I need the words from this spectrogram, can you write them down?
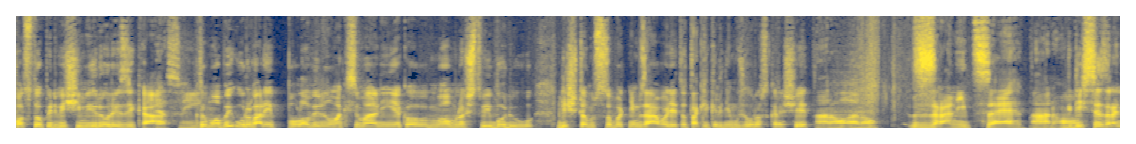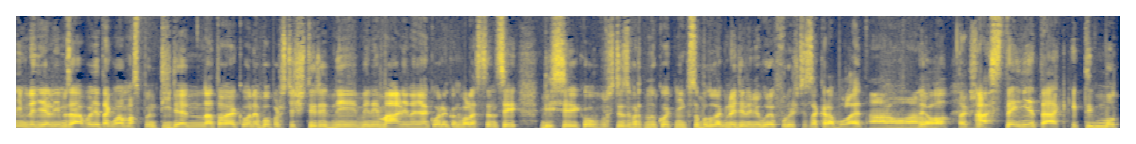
podstoupit vyšší míru rizika, Jasný. k tomu, aby urvali polovinu maximální jako mnoho množství bodů, když v tom sobotním závodě to taky klidně můžou rozkrešit. Ano, ano. Zranit se. Ano. Když se zraním v nedělním závodě, tak mám aspoň týden na to, jako, nebo prostě čtyři dny minimálně na nějakou rekonvalescenci. Když si jako prostě zvrtnu kotník v sobotu, tak v neděli mě bude furt ještě sakra bolet. Ano, ano. Jo? Takže- A stejně tak i ty, mo-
